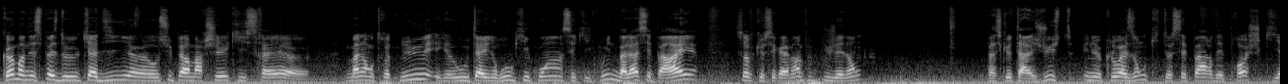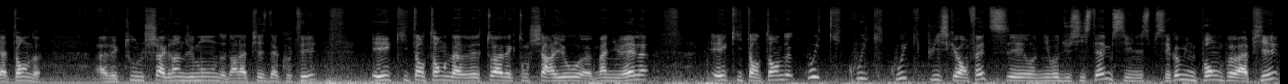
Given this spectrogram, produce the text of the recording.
comme un espèce de caddie au supermarché qui serait mal entretenu et où tu as une roue qui coince et qui couine, bah là c'est pareil, sauf que c'est quand même un peu plus gênant parce que tu as juste une cloison qui te sépare des proches qui attendent avec tout le chagrin du monde dans la pièce d'à côté et qui t'entendent avec toi avec ton chariot euh, manuel et qui t'entendent quick, quick, quick, puisque en fait c'est au niveau du système, c'est comme une pompe à pied.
